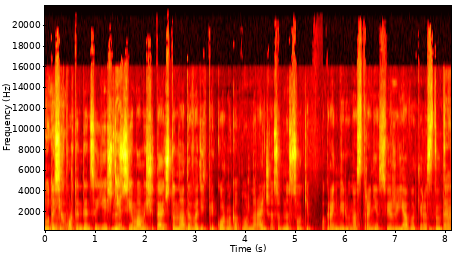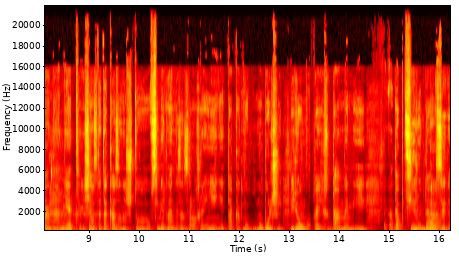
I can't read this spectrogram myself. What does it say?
Ну, до сих пор тенденция есть, что нет. все мамы считают, что надо вводить прикормы как можно раньше, особенно соки. По крайней мере, у нас в стране свежие яблоки растут. Да, да, нет. Сейчас это доказано, что Всемирная организация здравоохранения, так как мы, мы больше берем по их данным и адаптируем, да, Да. всегда,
